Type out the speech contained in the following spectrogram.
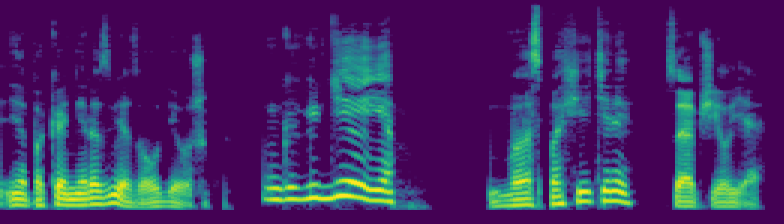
Я пока не развязывал девушек. «Где я?» «Вас похитили?» — сообщил я.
